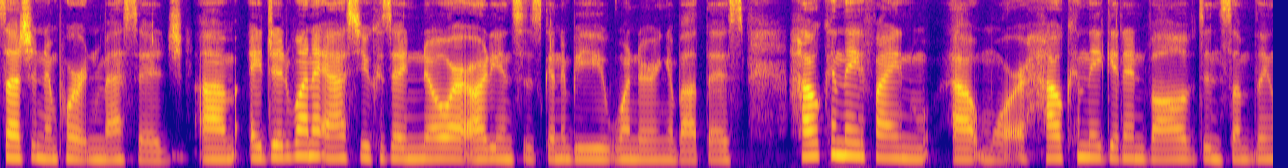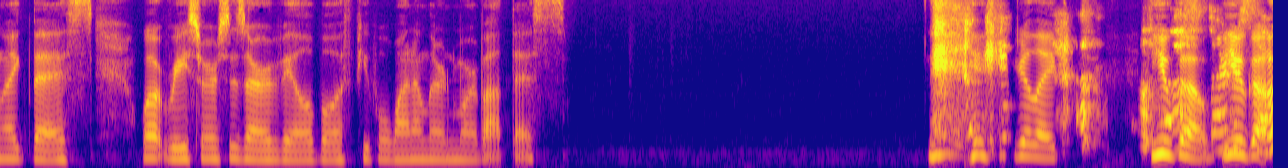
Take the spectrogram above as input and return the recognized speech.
such an important message. Um, I did want to ask you because I know our audience is going to be wondering about this. How can they find out more? How can they get involved in something like this? What resources are available if people want to learn more about this? You're like, you go, you go.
